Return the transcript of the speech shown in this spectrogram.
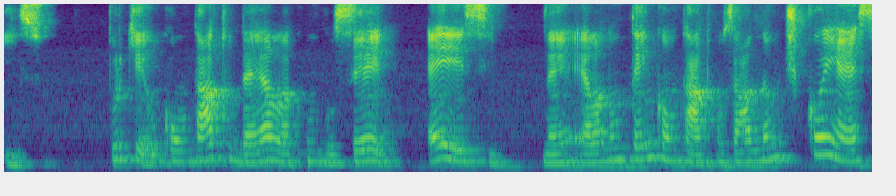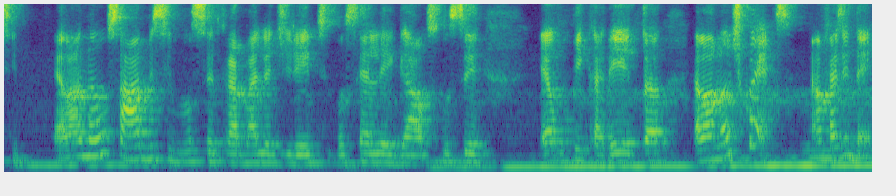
isso. Porque o contato dela com você é esse, né? Ela não tem contato com você, ela não te conhece. Ela não sabe se você trabalha direito, se você é legal, se você é um picareta. Ela não te conhece, ela faz ideia.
